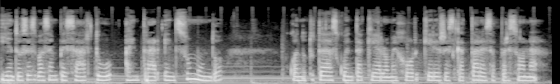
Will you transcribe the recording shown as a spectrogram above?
y entonces vas a empezar tú a entrar en su mundo cuando tú te das cuenta que a lo mejor quieres rescatar a esa persona.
